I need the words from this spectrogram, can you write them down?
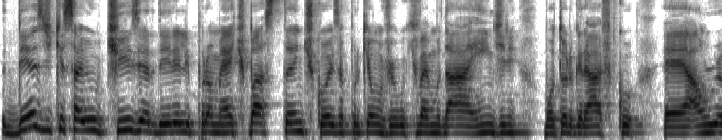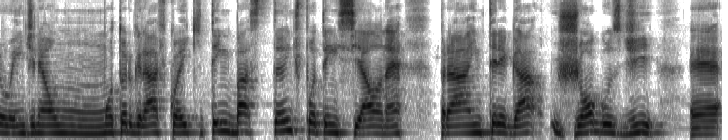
Desde que saiu o teaser dele, ele promete bastante coisa, porque é um jogo que vai mudar a engine, motor gráfico. É, a Unreal Engine é um motor gráfico aí que tem bastante potencial, né? Para entregar jogos de é,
